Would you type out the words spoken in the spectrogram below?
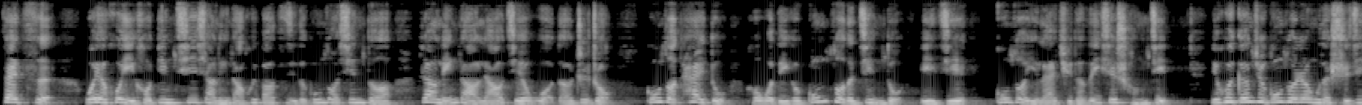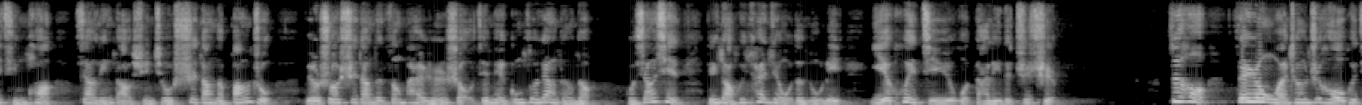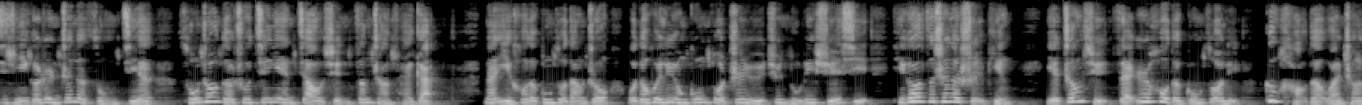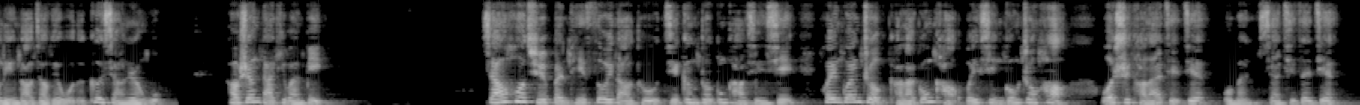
再次，我也会以后定期向领导汇报自己的工作心得，让领导了解我的这种工作态度和我的一个工作的进度，以及工作以来取得的一些成绩。也会根据工作任务的实际情况，向领导寻求适当的帮助，比如说适当的增派人手、减免工作量等等。我相信领导会看见我的努力，也会给予我大力的支持。最后。在任务完成之后，我会进行一个认真的总结，从中得出经验教训，增长才干。那以后的工作当中，我都会利用工作之余去努力学习，提高自身的水平，也争取在日后的工作里更好的完成领导交给我的各项任务。考生答题完毕。想要获取本题思维导图及更多公考信息，欢迎关注“考拉公考”微信公众号。我是考拉姐姐，我们下期再见。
